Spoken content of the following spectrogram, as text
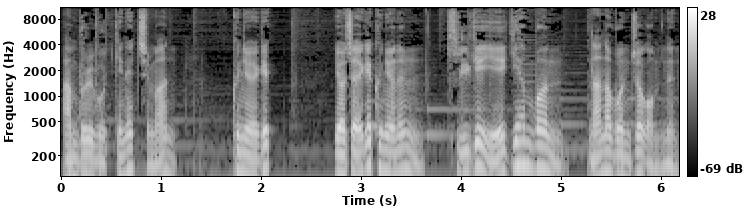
안부를 묻긴 했지만 그녀에게 여자에게 그녀는 길게 얘기 한 번 나눠본 적 없는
